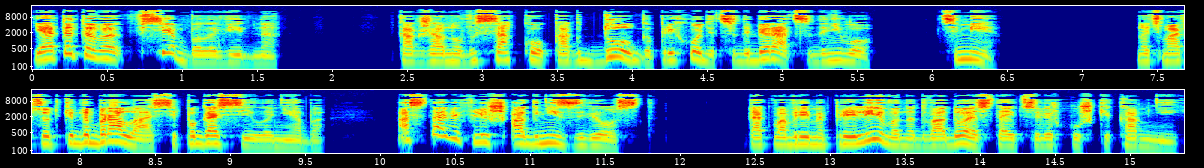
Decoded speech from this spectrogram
и от этого всем было видно, как же оно высоко, как долго приходится добираться до него, тьме. Но тьма все-таки добралась и погасила небо, оставив лишь огни звезд. Так во время прилива над водой остаются верхушки камней.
